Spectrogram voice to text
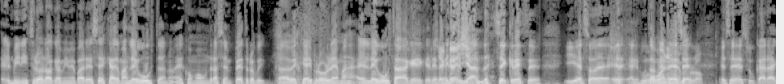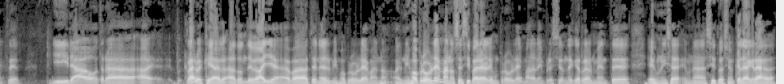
el ministro lo que a mí me parece es que además le gusta, ¿no? Es como un Drasen Petrovic. Cada vez que hay problemas, a él le gusta que, que le Se esté crece. chillando, se crece. Y eso es, es- justamente ese, ese es su carácter. Irá a otra... a- claro, es que a, a donde vaya va a tener el mismo problema, ¿no? El mismo problema, no sé si para él es un problema, da la impresión de que realmente es una, situación que le agrada.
